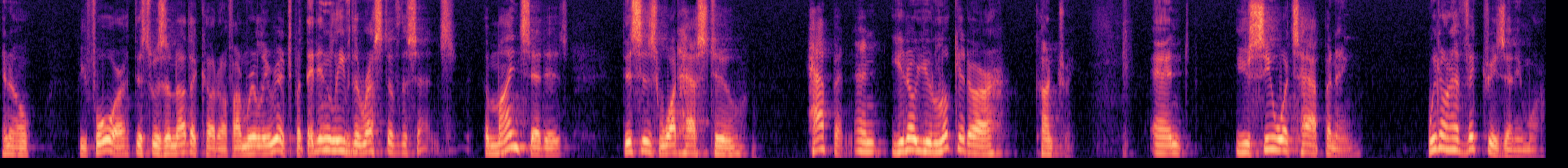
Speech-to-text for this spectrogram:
you know, before, this was another cutoff. I'm really rich, but they didn't leave the rest of the sentence. The mindset is this is what has to happen. And, you know, you look at our country and you see what's happening. We don't have victories anymore.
